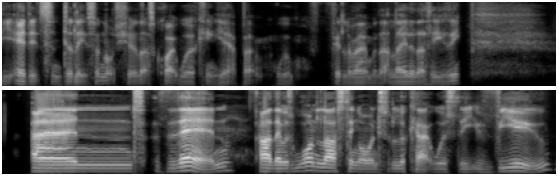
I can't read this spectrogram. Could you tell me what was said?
the edits and deletes, I'm not sure that's quite working yet, but we'll fiddle around with that later. That's easy. And then uh, there was one last thing I wanted to look at was the view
